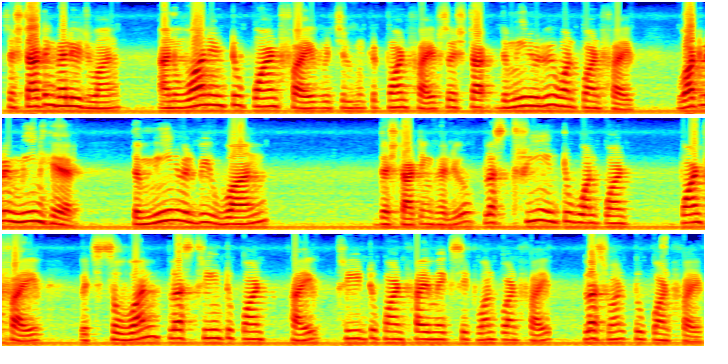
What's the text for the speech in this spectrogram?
So starting value is 1 and 1 into 0.5 which will make it 0.5 so start the mean will be 1.5 what will mean here? The mean will be 1 the starting value plus 3 into 1.5 which so 1 plus 3 into 0.5 3 into 0.5 makes it 1.5 plus 1 2.5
